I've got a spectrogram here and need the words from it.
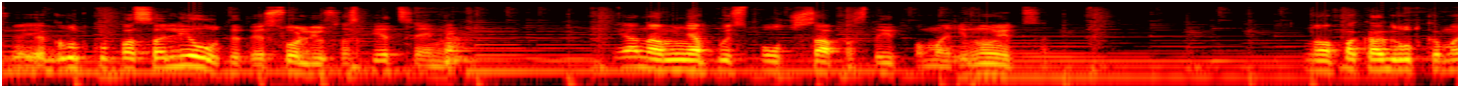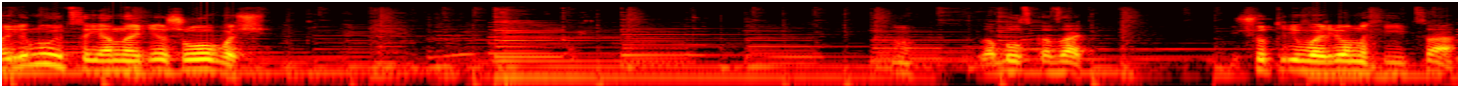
Все, я грудку посолил вот этой солью со специями. И она у меня пусть полчаса постоит, помаринуется. Ну а пока грудка маринуется, я нарежу овощи. Забыл сказать, еще три вареных яйца.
